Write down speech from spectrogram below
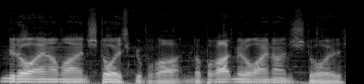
mir doch einer mal einen Storch gebraten. Da brat mir doch einer einen Storch.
